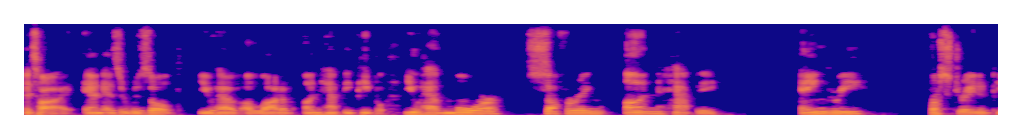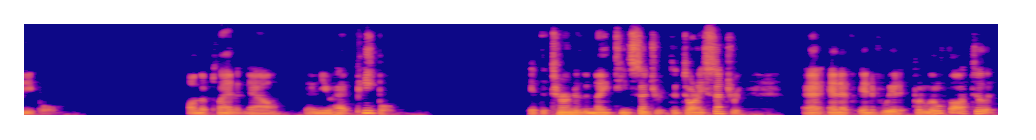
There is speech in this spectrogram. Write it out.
It's high. And as a result, you have a lot of unhappy people. You have more suffering, unhappy, angry, frustrated people on the planet now than you had people at the turn of the 19th century, the 20th century. And, and if and if we had put a little thought to it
